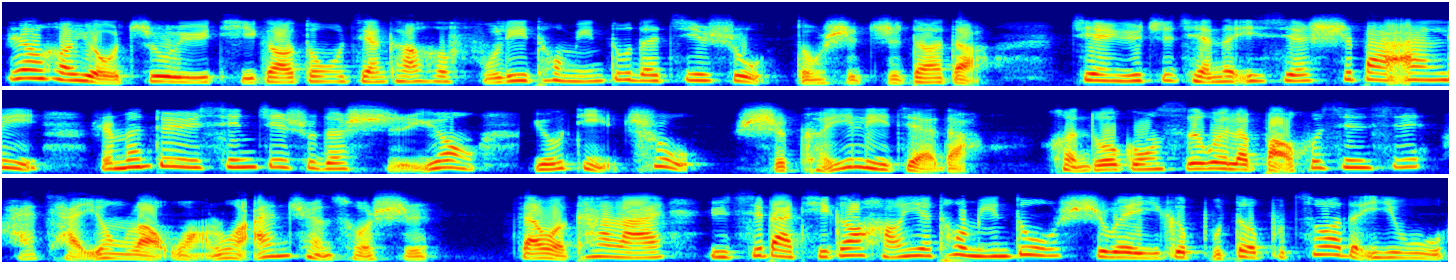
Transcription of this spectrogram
任何有助于提高动物健康和福利透明度的技术都是值得的。鉴于之前的一些失败案例，人们对于新技术的使用有抵触是可以理解的。很多公司为了保护信息，还采用了网络安全措施。在我看来，与其把提高行业透明度视为一个不得不做的义务，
